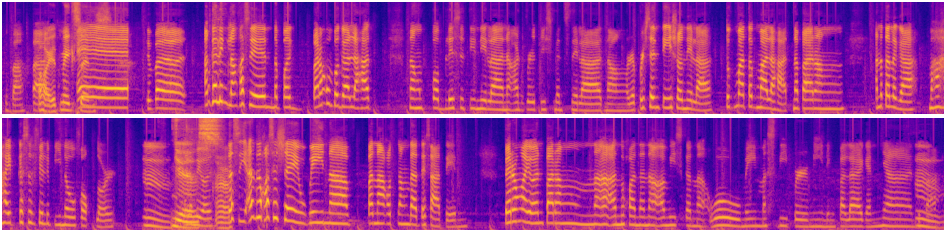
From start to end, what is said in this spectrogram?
diba? Pa- Okay, it makes sense. Eh, di ba, ang galing lang kasi napag, parang kumbaga lahat ng publicity nila, ng advertisements nila, ng representation nila, tugma-tugma lahat na parang, ano talaga, maha-hype ka sa Filipino folklore. Mm. Yes. Ah. Tapos ano kasi siya eh, way na panakot lang dati sa atin. Pero ngayon, parang naano ka na, na-amaze ka na, wow, may mas deeper meaning pala, ganyan, di ba? Mm.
